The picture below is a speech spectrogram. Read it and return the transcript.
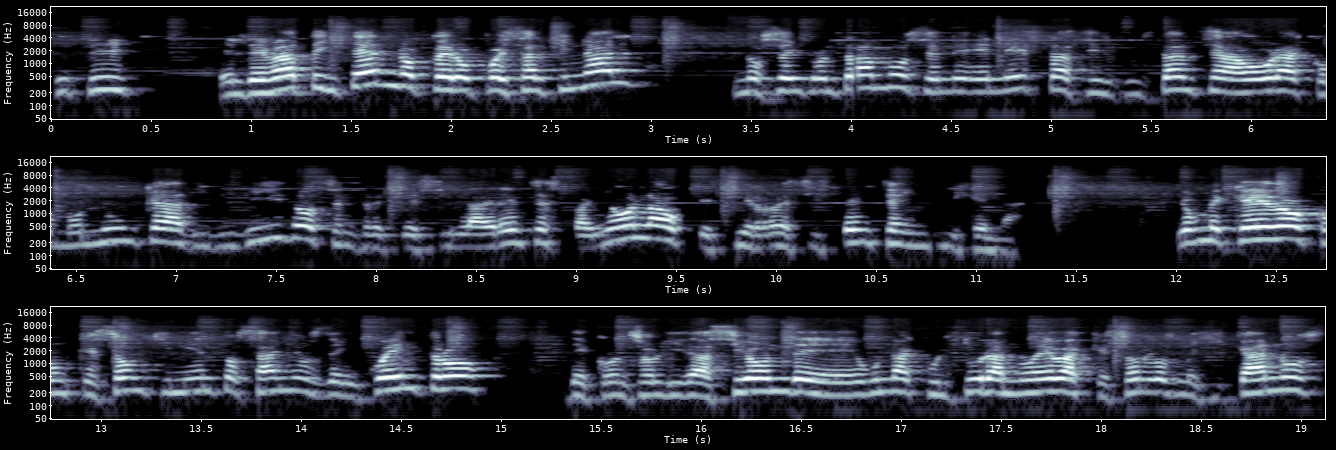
Sí, sí, el debate interno, pero pues al final nos encontramos en, en, esta circunstancia ahora como nunca divididos entre que si la herencia española o que si resistencia indígena. Yo me quedo con que son 500 años de encuentro, de consolidación de una cultura nueva que son los mexicanos.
